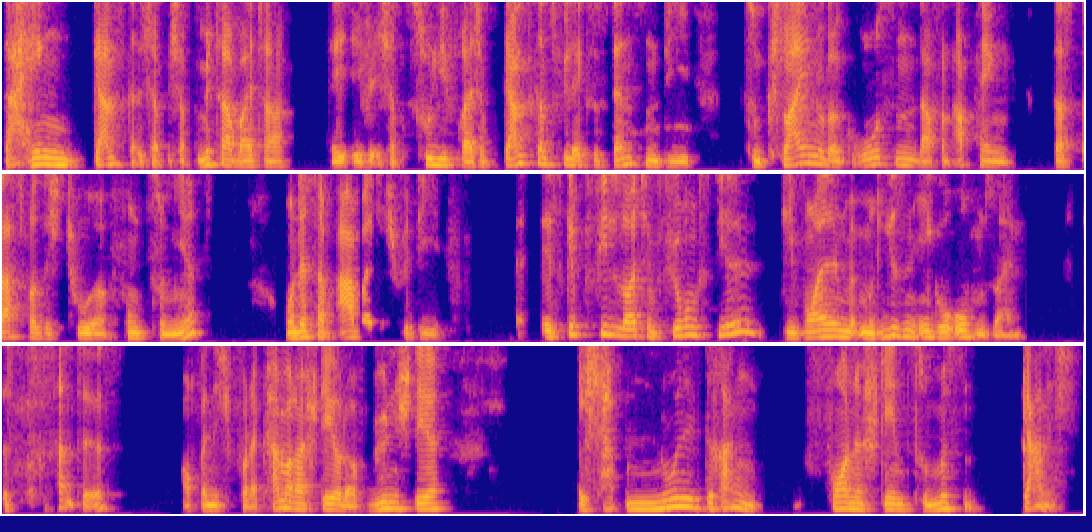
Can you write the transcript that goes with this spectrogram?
da hängen ganz, ganz ich habe ich hab Mitarbeiter, ich, ich habe Zulieferer, ich habe ganz, ganz viele Existenzen, die zum Kleinen oder Großen davon abhängen, dass das, was ich tue, funktioniert. Und deshalb arbeite ich für die. Es gibt viele Leute im Führungsstil, die wollen mit einem riesen Ego oben sein. Das Interessante ist, auch wenn ich vor der Kamera stehe oder auf Bühnen stehe, ich habe null Drang, vorne stehen zu müssen. Gar nicht.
